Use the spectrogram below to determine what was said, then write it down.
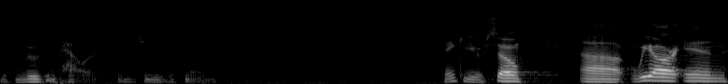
just moved in power. Jesus' name. Thank you. So, uh, we are in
